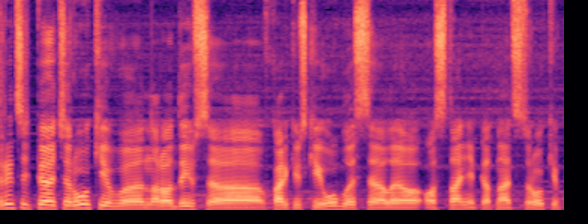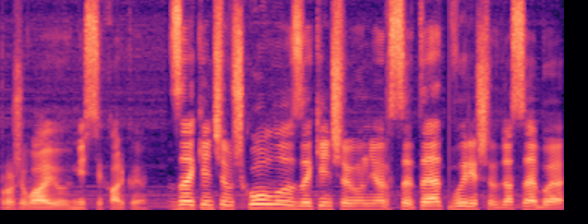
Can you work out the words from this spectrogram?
35 років е, народився в Харківській області, але останні 15 років проживаю в місті Харкові. Закінчив школу, закінчив університет, вирішив для себе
